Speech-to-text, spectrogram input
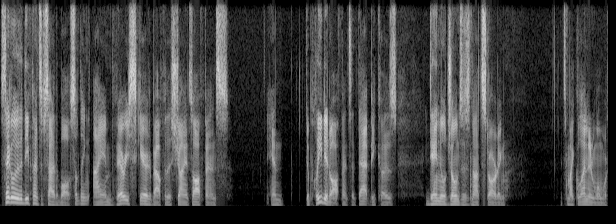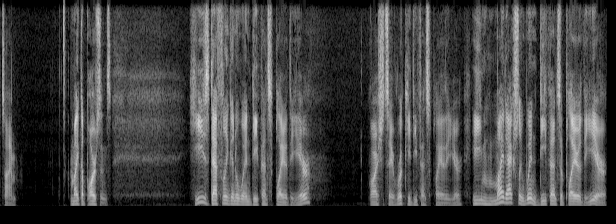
At the defensive side of the ball. Something I am very scared about for this Giants offense and depleted offense at that because Daniel Jones is not starting. It's Mike Glennon one more time. Micah Parsons. He's definitely going to win Defensive Player of the Year. Or I should say, Rookie Defensive Player of the Year. He might actually win Defensive Player of the Year.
